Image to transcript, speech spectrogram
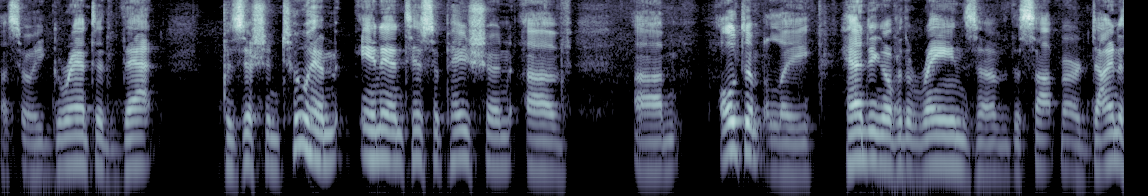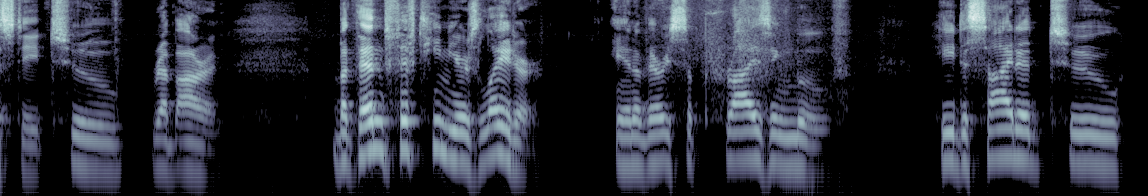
Uh, so he granted that position to him in anticipation of um, ultimately handing over the reins of the Satmar dynasty to Reb Aaron. But then 15 years later, in a very surprising move, he decided to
